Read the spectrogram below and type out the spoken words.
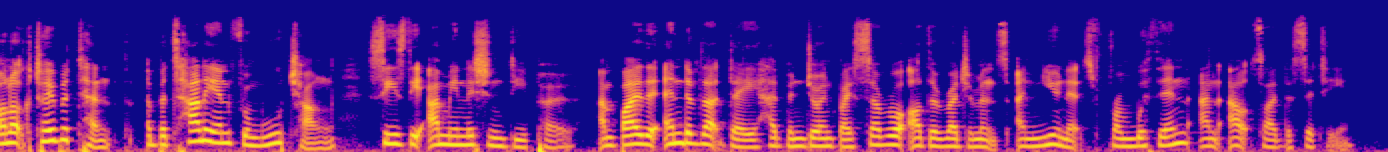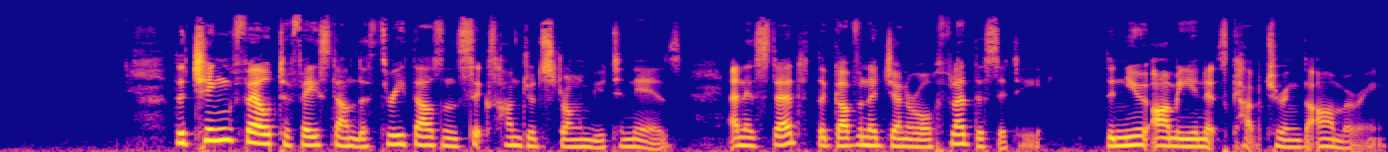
On October 10th, a battalion from Wuchang seized the ammunition depot, and by the end of that day had been joined by several other regiments and units from within and outside the city. The Qing failed to face down the 3,600 strong mutineers, and instead the governor general fled the city, the new army units capturing the armory.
